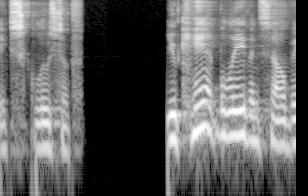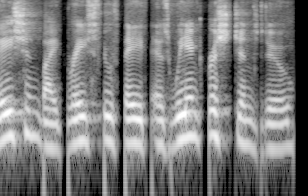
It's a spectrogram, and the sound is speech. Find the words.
exclusive. You can't believe in salvation by grace through faith as we and Christians do,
